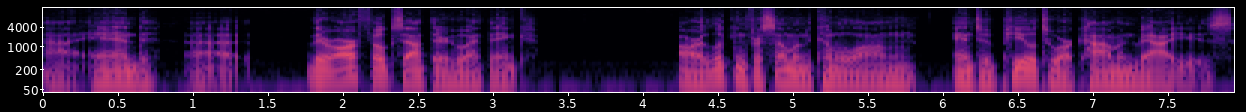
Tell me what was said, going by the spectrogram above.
Uh, and uh, there are folks out there who I think are looking for someone to come along and to appeal to our common values.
